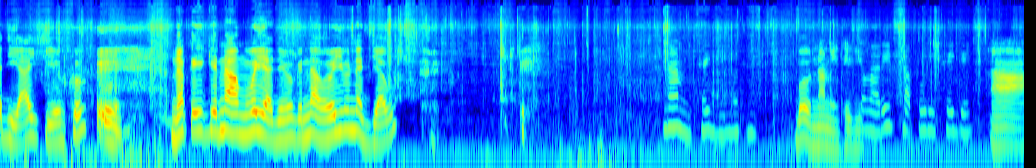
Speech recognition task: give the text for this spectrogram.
હજી આવી ગયો. ખુ ન કે ના આમ વયા હું કે ના વયું નથી જાવું. નામ થઈ ગયું બહુ નામી થઈ ગયું. તમારી ઈચ્છા પૂરી થઈ ગઈ. હા.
